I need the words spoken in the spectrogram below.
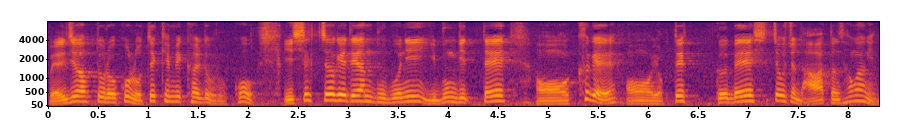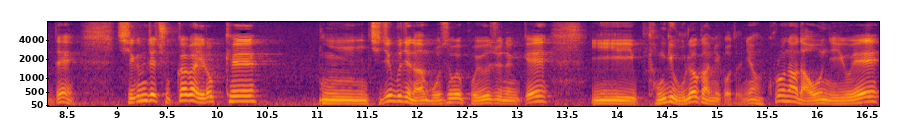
뭐 LG화학도 그렇고 롯데케미칼도 그렇고 이 실적에 대한 부분이 2분기 때 어, 크게 어, 역대 급의 실적이 좀 나왔던 상황인데 지금 이제 주가가 이렇게 음, 지지부진한 모습을 보여주는 게 이 경기 우려감이거든요. 코로나 나온 이후에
